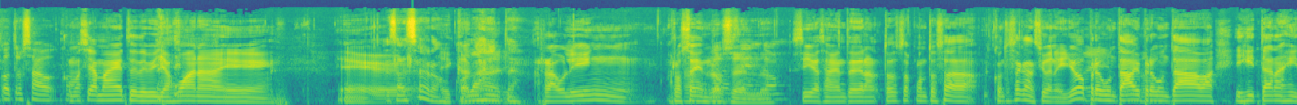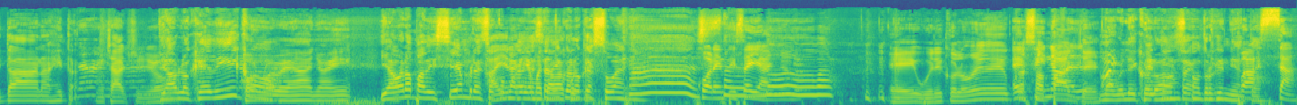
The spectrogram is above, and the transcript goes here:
Otro sábado. ¿Cómo se llama este de Villajuana? eh, eh, El salsero. el Con la gente. Raulín Rosendo. Ah, Rosendo. Sí, esa gente eran todas esas- con todas esas esas canciones. Y yo preguntaba y preguntaba, y gitana, gitana, gitana. Muchacho, yo. Diablo, qué dico. Con nueve años ahí. Y ahora para diciembre, eso como que que yo me ese estaba disco lo que suena. 46 años. Ey, Willy Colón es un caso aparte. No, Willy Colón Entonces- son otros 500. Pasa.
